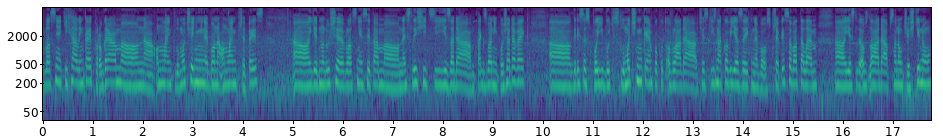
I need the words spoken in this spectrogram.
Vlastně Tichá linka je program eh, na online tlumočení nebo na online přepis. Jednoduše vlastně si tam neslyšící zadá takzvaný požadavek, kdy se spojí buď s tlumočníkem, pokud ovládá český znakový jazyk, nebo s přepisovatelem, jestli ovládá psanou češtinu.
